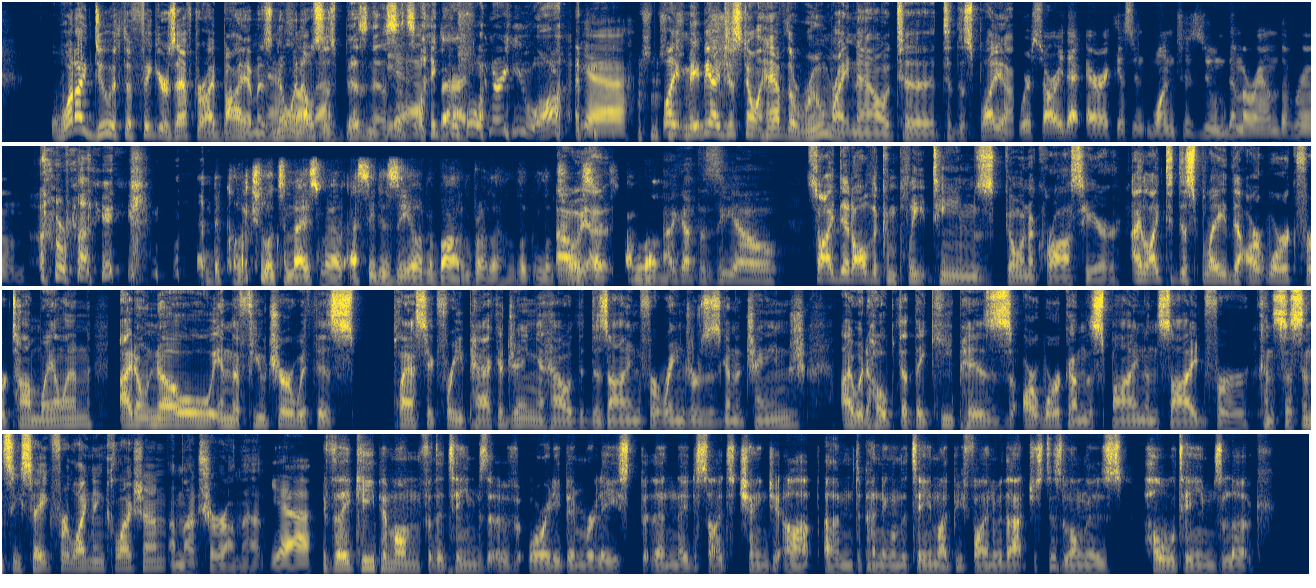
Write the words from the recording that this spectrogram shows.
what I do with the figures after I buy them is Yeah, no one else's that. business. Yeah. It's like, Right. what are you on? Yeah. like maybe I just don't have the room right now to to display them. We're sorry that Eric isn't one to zoom them around the room. right? And the collection looks nice, man. I see the Zeo in the bottom, brother. Look, looks Oh, real yeah. sexy. I love I got the Zeo. So I did all the complete teams going across here. I like to display the artwork for Tom Whalen. I don't know in the future with this plastic free packaging how the design for Rangers is going to change. I would hope that they keep his artwork on the spine and side for consistency sake for Lightning Collection. I'm not sure on that. Yeah. if they keep him on for the teams that have already been released but then they decide to change it up um depending on the team i'd be fine with that just as long as whole teams look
